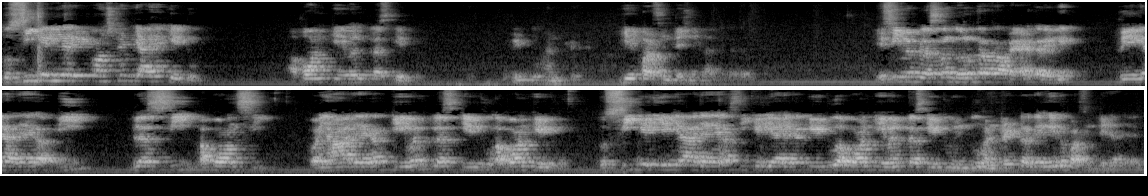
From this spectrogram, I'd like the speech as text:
तो सी के लिए रेट कांस्टेंट क्या है? K two upon k one plus k two into hundred ये परसेंटेज निकालने का इसी में प्लस वन दोनों तरफ़ आप ऐड करेंगे तो ये क्या आ जाएगा? B plus C upon C और यहाँ आ जाएगा k one plus k two upon k two तो सी के लिए क्या आ जाएगा? सी के लिए आ जाएगा k two upon k one plus k two into hundred कर देंगे तो परसेंटेज आ जाएगा।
